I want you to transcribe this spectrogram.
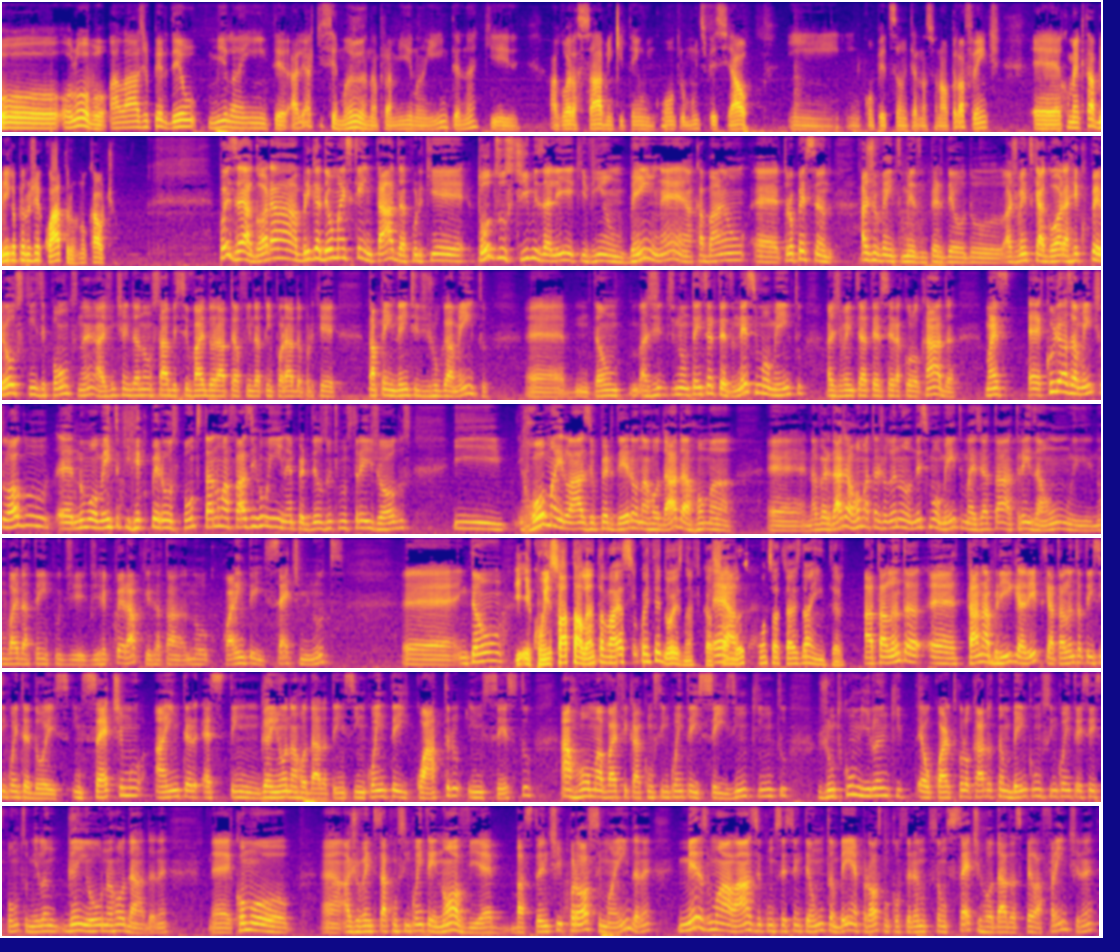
O, o Lobo, a Lazio perdeu Milan e Inter. Aliás, que semana para Milan e Inter, né? Que agora sabem que tem um encontro muito especial em, em competição internacional pela frente. É, como é que tá a briga pelo G4 no Cáutio? Pois é, agora a briga deu uma esquentada, porque todos os times ali que vinham bem, né, acabaram é, tropeçando. A Juventus mesmo perdeu do. A Juventus que agora recuperou os 15 pontos, né? A gente ainda não sabe se vai durar até o fim da temporada, porque tá pendente de julgamento. É, então a gente não tem certeza. Nesse momento, a Juventus é a terceira colocada, mas é, curiosamente, logo é, no momento que recuperou os pontos, está numa fase ruim, né? Perdeu os últimos três jogos. E Roma e Lazio perderam na rodada. A Roma, é, na verdade, a Roma está jogando nesse momento, mas já está 3 a 1 e não vai dar tempo de, de recuperar, porque já está no 47 minutos. É, então. E, e, com isso a Atalanta vai a 52, né? Fica é, só dois pontos atrás da Inter. A Atalanta é, tá na briga ali, porque a Atalanta tem 52 em sétimo, a Inter é, tem, ganhou na rodada, tem 54 em sexto, a Roma vai ficar com 56 em quinto, junto com o Milan, que é o quarto colocado, também com 56 pontos. O Milan ganhou na rodada, né? É, como é, a Juventus está com 59, é bastante próximo ainda, né? Mesmo a Lazio com 61 também é próximo, considerando que são sete rodadas pela frente, né?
